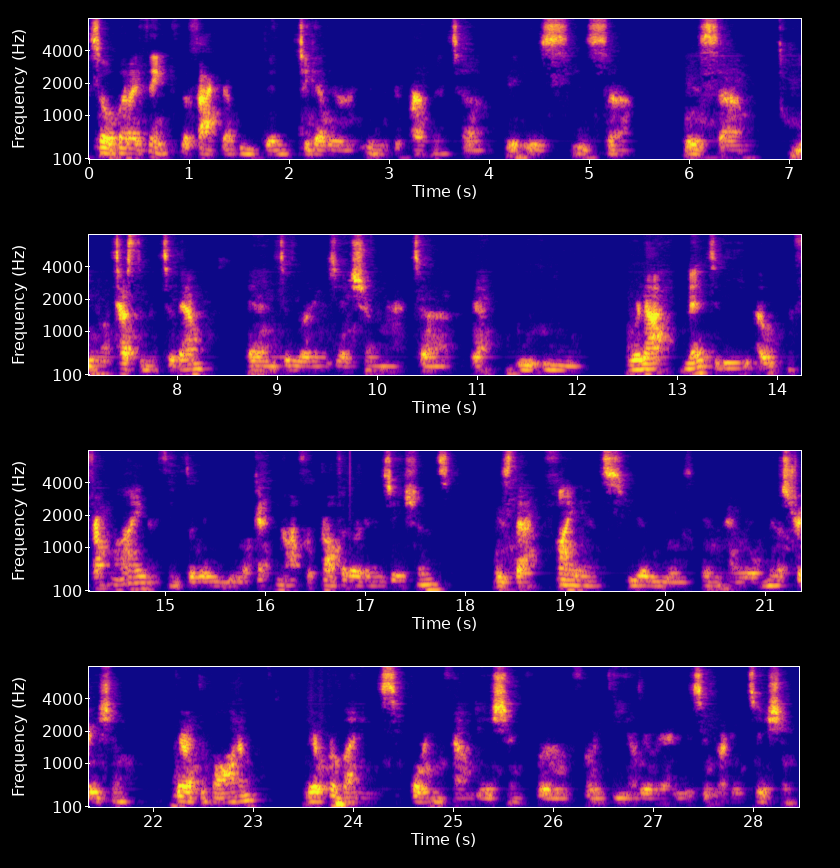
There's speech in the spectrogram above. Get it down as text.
so, but I think the fact that we've been together in the department uh, is is uh, is um, you know a testament to them and to the organization that uh, that we, we we're not meant to be out in the front line. I think the way you look at not-for-profit organizations is that finance really is and administration they're at the bottom they're providing the support and foundation for, for the other areas of the organization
